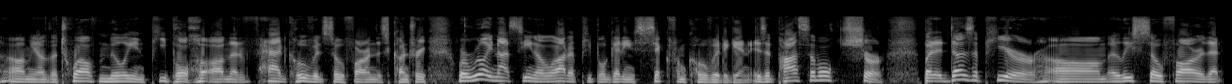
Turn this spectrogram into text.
um, you know, the 12 million people um, that have had COVID so far in this country. We're really not seeing a lot of people getting sick from COVID again. Is it possible? Sure, but it does appear, um, at least so far, that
